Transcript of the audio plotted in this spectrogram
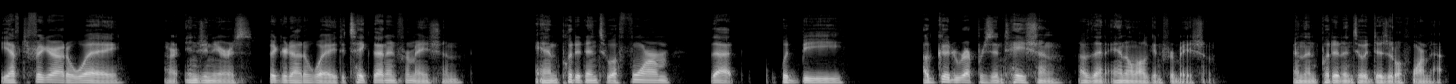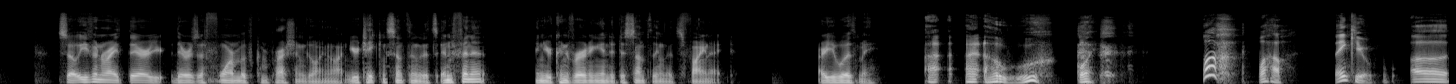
you have to figure out a way. Our engineers figured out a way to take that information and put it into a form that would be a good representation of that analog information, and then put it into a digital format. So even right there, there is a form of compression going on. You're taking something that's infinite and you're converting it into something that's finite. Are you with me? I, I, oh, ooh, boy. ah, wow. Thank you. Uh,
